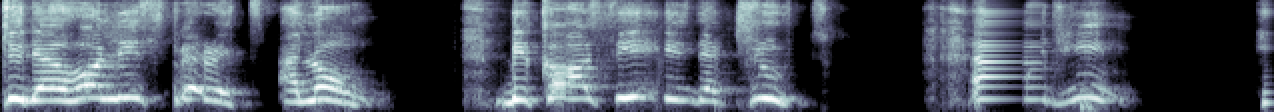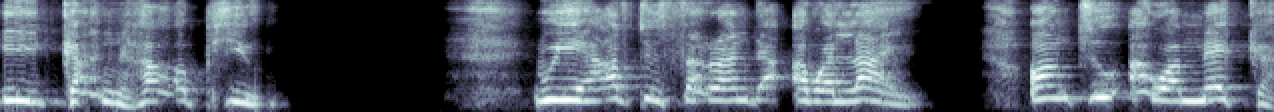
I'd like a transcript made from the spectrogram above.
to the Holy Spirit alone because He is the truth. And with Him, He can help you. We have to surrender our life unto our Maker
